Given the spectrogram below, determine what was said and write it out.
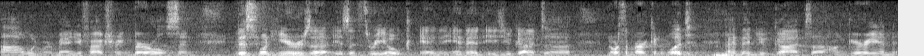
uh, when we're manufacturing barrels. And this one here is a is a three oak, and in it is you got uh, North American wood, and then you got uh, Hungarian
